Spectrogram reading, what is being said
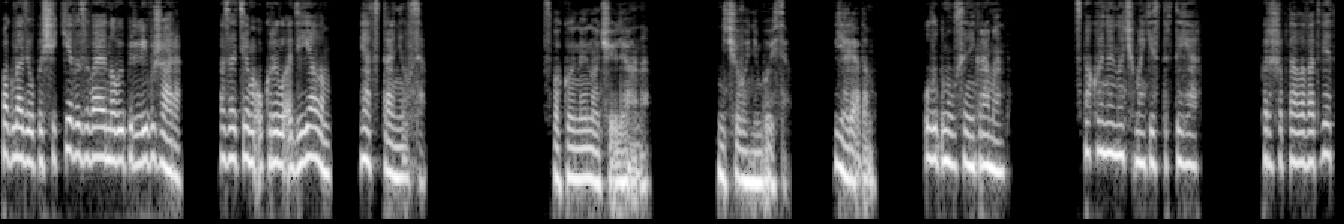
погладил по щеке, вызывая новый прилив жара, а затем укрыл одеялом и отстранился. «Спокойной ночи, Элиана. Ничего не бойся. Я рядом», — улыбнулся некромант. «Спокойной ночи, магистр Деяр», — прошептала в ответ,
